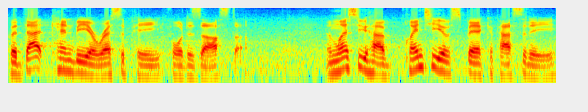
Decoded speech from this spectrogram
but that can be a recipe for disaster. Unless you have plenty of spare capacity,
